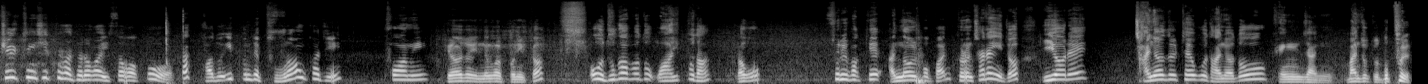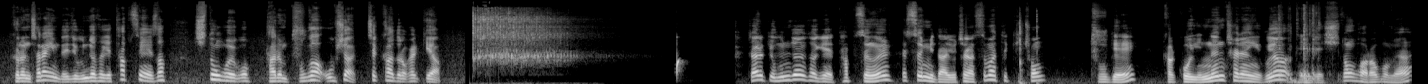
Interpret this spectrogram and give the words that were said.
퀼팅 시트가 들어가 있어갖고 딱 봐도 이쁜데 브라운까지 포함이 되어져 있는 걸 보니까 어 누가 봐도 와 이쁘다 라고 소리밖에 안 나올 법한 그런 차량이죠. 2열에 자녀들 태우고 다녀도 굉장히 만족도 높을 그런 차량입니다. 이제 운전석에 탑승해서 시동 걸고 다른 부가 옵션 체크하도록 할게요. 자 이렇게 운전석에 탑승을 했습니다. 이 차량 스마트 키총두개 갖고 있는 차량이고요. 이제 시동 걸어보면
